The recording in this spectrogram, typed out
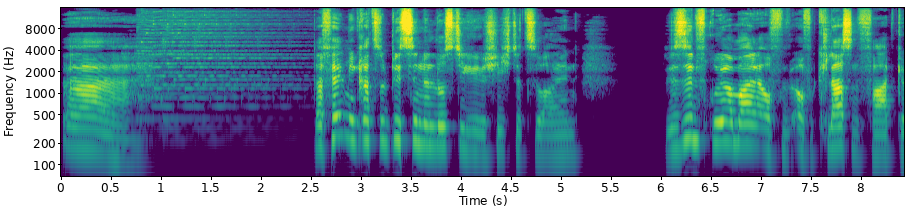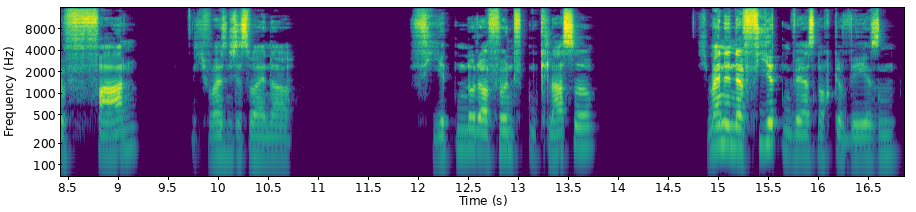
ah. Da fällt mir gerade so ein bisschen eine lustige Geschichte zu ein. Wir sind früher mal auf, auf Klassenfahrt gefahren. Ich weiß nicht, das war in der vierten oder fünften Klasse. Ich meine, in der vierten wäre es noch gewesen.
